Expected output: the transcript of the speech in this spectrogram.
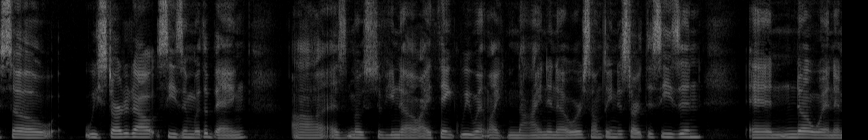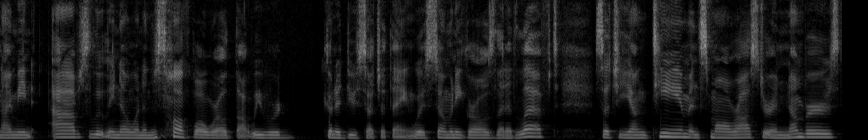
So we started out season with a bang. Uh, as most of you know i think we went like 9 and 0 or something to start the season. And no one, and I mean absolutely no one in the softball world thought we were going to do such a thing with so many girls that had left, such a young team and small roster and numbers,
